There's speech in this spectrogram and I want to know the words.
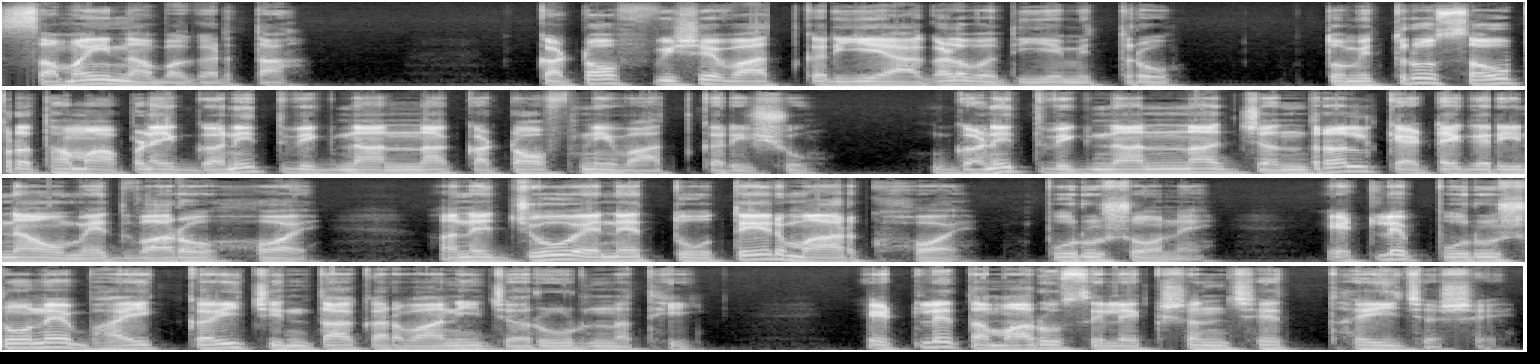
સમય ન બગડતા. કટ ઓફ વિશે વાત કરીએ આગળ વધીએ મિત્રો. તો મિત્રો સૌ પ્રથમ આપણે ગણિત વિજ્ઞાનના કટ ઓફની વાત કરીશું. ગણિત વિજ્ઞાનના જનરલ કેટેગરીના ઉમેદવારો હોય અને જો એને તોતેર માર્ક હોય પુરુષોને, એટલે પુરુષોને ભાઈ કઈ ચિંતા કરવાની જરૂર નથી. એટલે તમારું સિલેક્શન છે થઈ જશે.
